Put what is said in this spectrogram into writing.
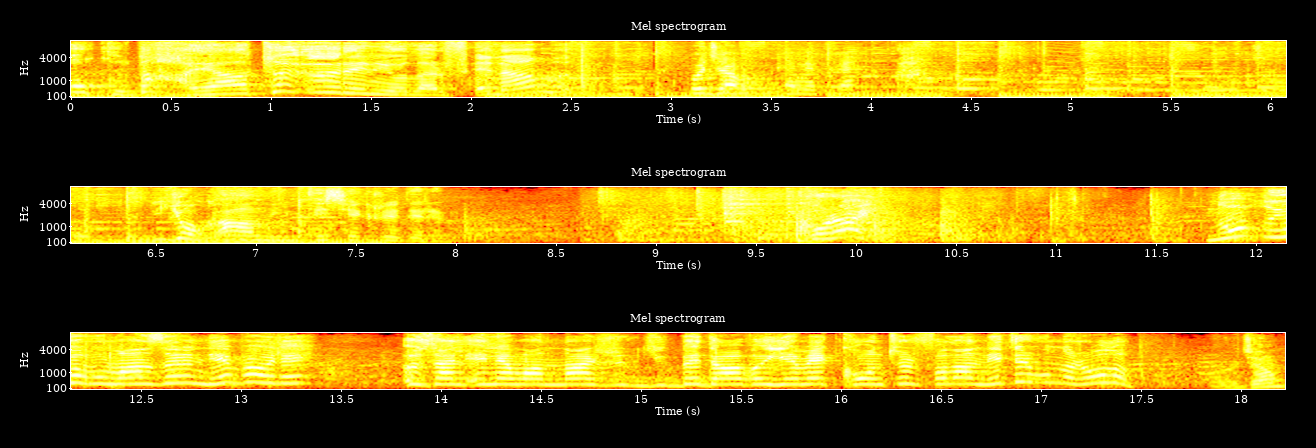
okulda hayatı öğreniyorlar. Fena mı? Hocam kanepe. Yok almayayım. Teşekkür ederim. Koray. Ne oluyor bu manzara ne böyle? Özel elemanlar, bedava yemek, kontür falan nedir bunlar oğlum? Hocam,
